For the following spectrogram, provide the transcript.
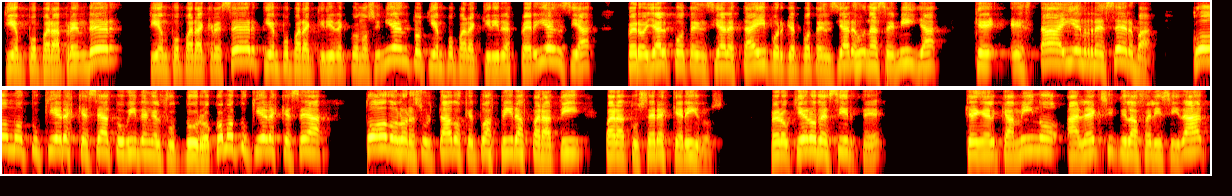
tiempo para aprender, tiempo para crecer, tiempo para adquirir conocimiento, tiempo para adquirir experiencia, pero ya el potencial está ahí porque el potencial es una semilla que está ahí en reserva. ¿Cómo tú quieres que sea tu vida en el futuro? ¿Cómo tú quieres que sea todos los resultados que tú aspiras para ti, para tus seres queridos. Pero quiero decirte que en el camino al éxito y la felicidad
